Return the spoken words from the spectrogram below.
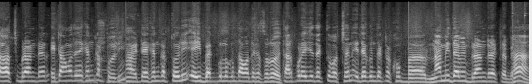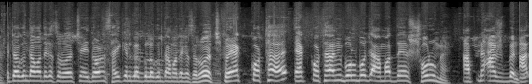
টাচ ব্র্যান্ডের এটা আমাদের এখানকার তৈরি। হ্যাঁ এটা এখানকার তৈরি এই ব্যাগগুলো কিন্তু আমাদের কাছে রয়েছে। তারপরে এই যে দেখতে পাচ্ছেন এটা কিন্তু একটা খুব নামি দামি ব্র্যান্ডের একটা হ্যাঁ। এটাও কিন্তু আমাদের কাছে রয়েছে এই ধরনের সাইকেল ব্যাগগুলো কিন্তু আমাদের কাছে রয়েছে। তো এক কথায় এক কথায় আমি বলব যে আমাদের শোরুমে আপনি আসবেন আর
